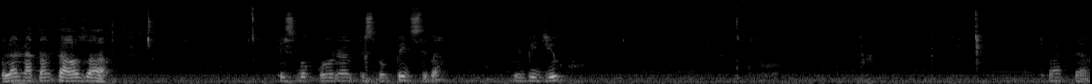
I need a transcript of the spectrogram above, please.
Wala na tang tao sa Facebook, puro na Facebook page, di ba? May video. Crap daw.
